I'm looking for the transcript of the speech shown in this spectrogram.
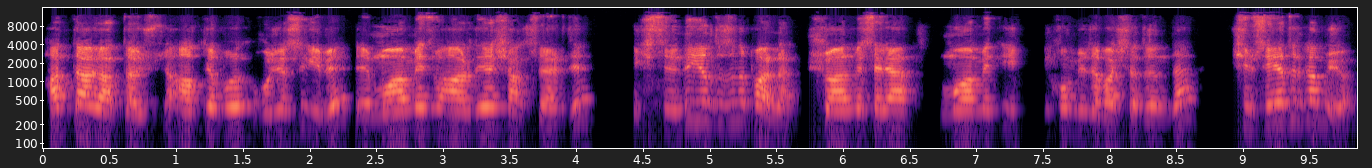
Hatta ve hatta üstüne altyapı hocası gibi e, Muhammed ve Arda'ya şans verdi. İkisinin de yıldızını parlar. Şu an mesela Muhammed ilk 11'de başladığında kimse yadırgamıyor.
